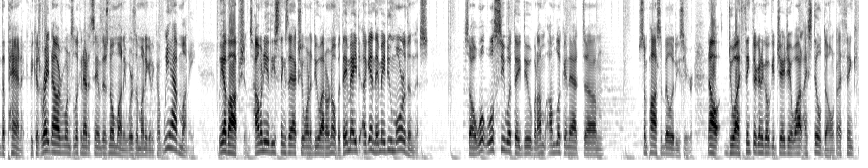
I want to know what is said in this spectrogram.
the panic because right now everyone's looking at it saying, "There's no money. Where's the money going to come?" We have money. We have options. How many of these things they actually want to do, I don't know. But they may again they may do more than this. So we'll we'll see what they do. But I'm I'm looking at um, some possibilities here. Now, do I think they're going to go get J.J. Watt? I still don't. I think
